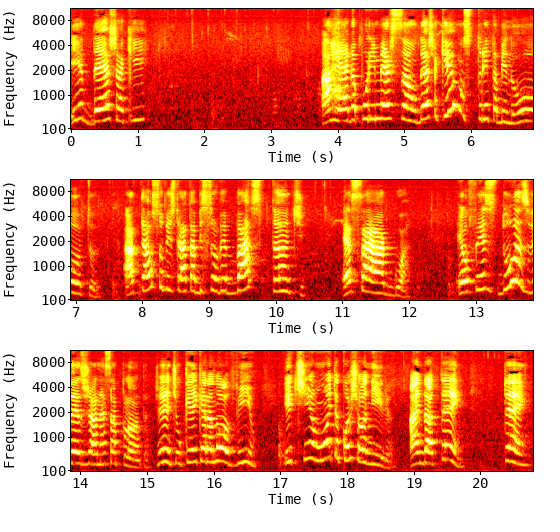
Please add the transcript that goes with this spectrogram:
e deixa aqui a rega por imersão. Deixa aqui uns 30 minutos, até o substrato absorver bastante essa água. Eu fiz duas vezes já nessa planta. Gente, o cake era novinho e tinha muita cochonilha. Ainda tem? Tem.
